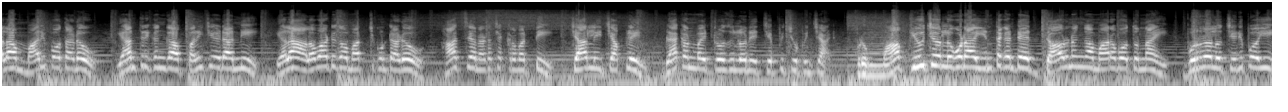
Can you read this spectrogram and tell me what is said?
ఎలా మారిపోతాడో యాంత్రికంగా పనిచేయడాన్ని ఎలా అలవాటుగా మార్చుకుంటాడో హాస్య నట చక్రవర్తి Charlie Chaplin black and white రోజుల్లోనే చెప్పి చూపించాడు. ఇప్పుడు మా ఫ్యూచర్లు కూడా ఇంతకంటే దారుణంగా మారబోతున్నాయి. బుర్రలు చెడిపోయి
